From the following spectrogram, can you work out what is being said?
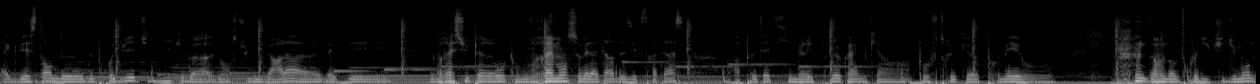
avec des stands de, produits et tu te dis que bah, dans cet univers là avec des, vrais super-héros qui ont vraiment sauvé la Terre des extraterrestres, ah, peut-être qu'ils méritent mieux quand même qu'un pauvre truc euh, paumé dans, le trou du cul du monde.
